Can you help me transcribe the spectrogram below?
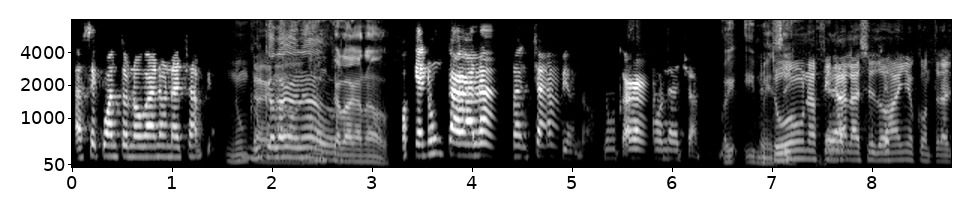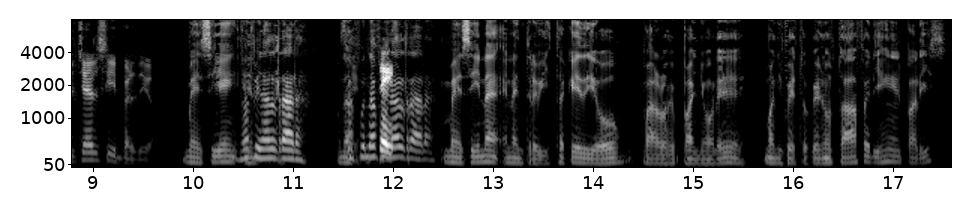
¿hace cuánto no gana una Champions? Nunca, Nunca la ha ganado. Nunca la ha ganado. Porque nunca ha ganado una Champions, no. Nunca ha ganado una Champions. Oye, y Messi, Estuvo una final hace dos años contra el Chelsea y perdió. Messi en, Una en- final rara. una- Esa fue una Sí. final rara. Messi en la, en la entrevista que dio para los españoles manifestó que no estaba feliz en el París.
